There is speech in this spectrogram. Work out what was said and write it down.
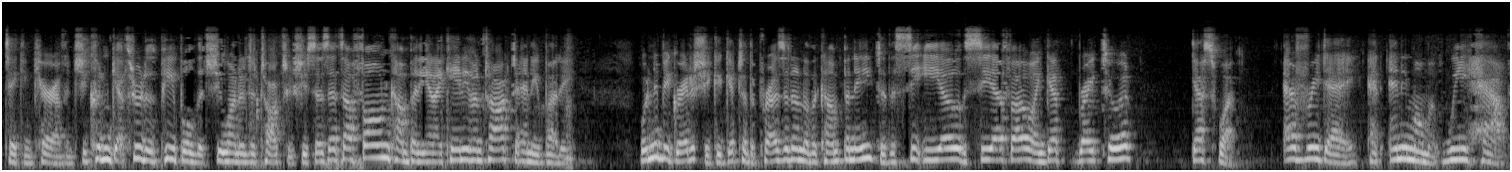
taken care of. And she couldn't get through to the people that she wanted to talk to. She says, It's a phone company and I can't even talk to anybody. Wouldn't it be great if she could get to the president of the company, to the CEO, the CFO, and get right to it? Guess what? Every day, at any moment, we have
